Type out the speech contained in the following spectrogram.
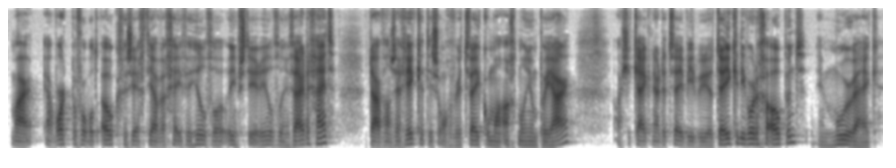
Maar er wordt bijvoorbeeld ook gezegd, ja, we geven heel veel, investeren heel veel in veiligheid. Daarvan zeg ik, het is ongeveer 2,8 miljoen per jaar. Als je kijkt naar de twee bibliotheken die worden geopend, in Moerwijk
